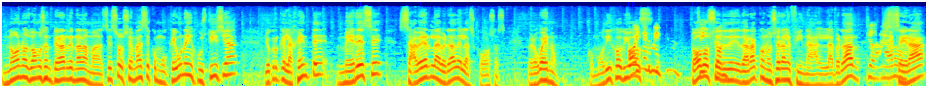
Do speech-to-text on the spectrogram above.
No nos vamos a enterar de nada más. Eso se me hace como que una injusticia. Yo creo que la gente merece saber la verdad de las cosas. Pero bueno, como dijo Dios, Oye, mi- Todo Sí, se con- dará a conocer al final. La verdad Claro. será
